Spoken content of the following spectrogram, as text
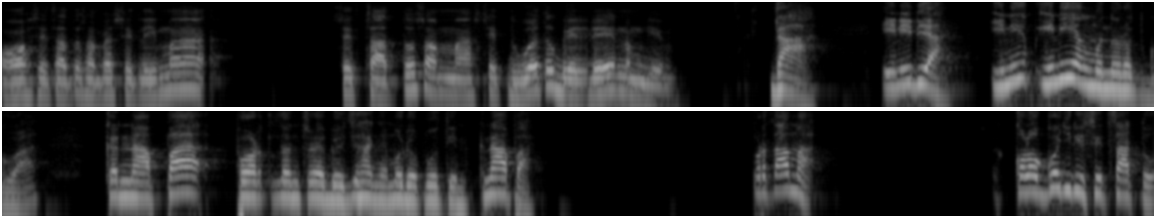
Oh, seed 1 sampai seed 5. Seed 1 sama seed 2 tuh bedanya 6 game. Nah, ini dia. Ini ini yang menurut gua kenapa Portland Trail Blazers hanya mau 20 tim. Kenapa? Pertama, kalau gue jadi seed 1,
